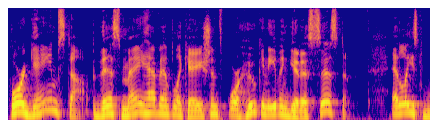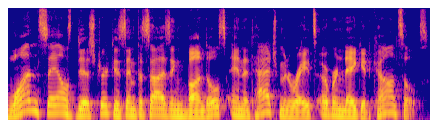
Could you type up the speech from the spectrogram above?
For GameStop, this may have implications for who can even get a system. At least one sales district is emphasizing bundles and attachment rates over naked consoles.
